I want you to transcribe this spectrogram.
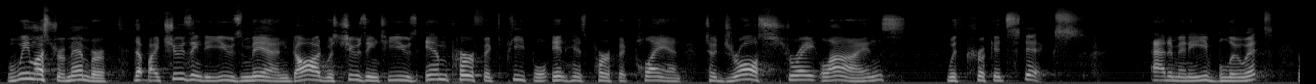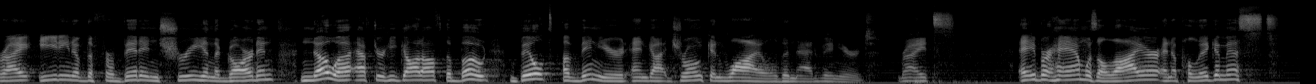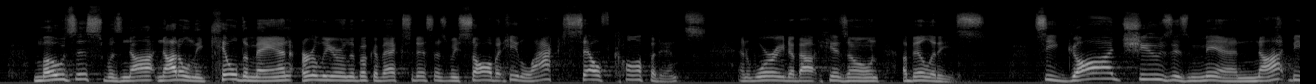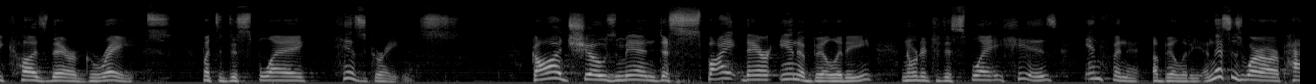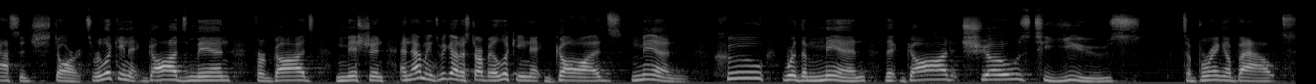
We must remember that by choosing to use men, God was choosing to use imperfect people in his perfect plan to draw straight lines with crooked sticks. Adam and Eve blew it right? Eating of the forbidden tree in the garden. Noah, after he got off the boat, built a vineyard and got drunk and wild in that vineyard, right? Abraham was a liar and a polygamist. Moses was not, not only killed a man earlier in the book of Exodus, as we saw, but he lacked self confidence and worried about his own abilities. See, God chooses men not because they're great, but to display his greatness. God shows men despite their inability in order to display his infinite ability. And this is where our passage starts. We're looking at God's men for God's mission, and that means we got to start by looking at God's men. Who were the men that God chose to use to bring about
